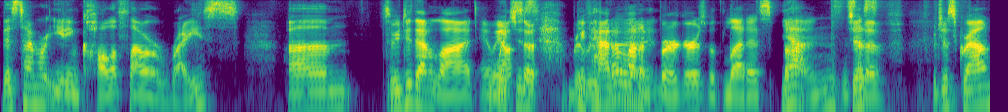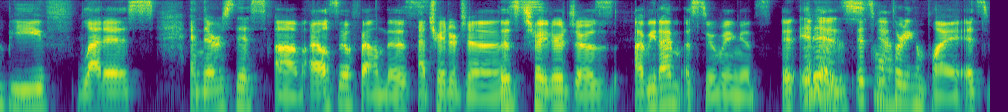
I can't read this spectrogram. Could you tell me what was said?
this time we're eating cauliflower rice. Um, So we did that a lot, and we which also is really we've had a lot of burgers with lettuce Yeah, buns instead just- of just ground beef, lettuce, and there's this. Um, I also found this at Trader Joe's. this Trader Joe's. I mean, I'm assuming it's it, It it is. is, It's Whole yeah. 30 compliant. It's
